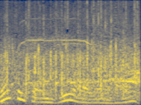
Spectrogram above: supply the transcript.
Welcome to NG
